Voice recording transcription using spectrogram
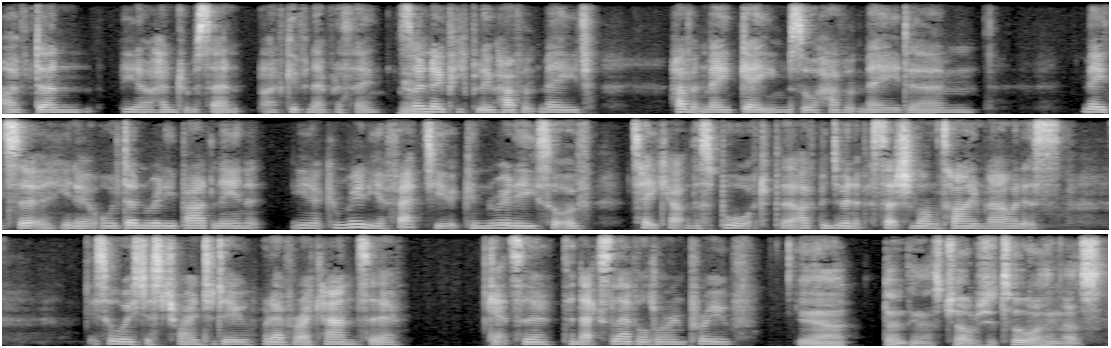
I've done, you know, hundred percent. I've given everything. So I know people who haven't made, haven't made games or haven't made, um, made certain, you know, or done really badly, and it, you know, it can really affect you. It can really sort of take you out of the sport. But I've been doing it for such a long time now, and it's, it's always just trying to do whatever I can to get to the next level or improve. Yeah, don't think that's childish at all. I think that's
